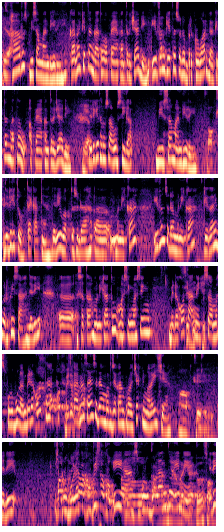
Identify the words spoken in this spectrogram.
Ya. harus bisa mandiri karena kita nggak tahu apa yang akan terjadi. Even kita sudah berkeluarga, kita nggak tahu apa yang akan terjadi. Ya. Jadi kita harus selalu siap bisa mandiri. Oke. Jadi itu tekadnya. Jadi waktu sudah eh, menikah, even sudah menikah, kita ini berpisah. Jadi eh, setelah menikah tuh masing-masing beda kota Sibuk nih gitu. selama 10 bulan. Beda kota. oh, kok beda karena kota? saya sedang mengerjakan proyek di Malaysia. Oke. Jadi Baru 10 menikah langsung pisah, Bu? Iya, Aduh, 10 bulan tuh ini. itu, Jadi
